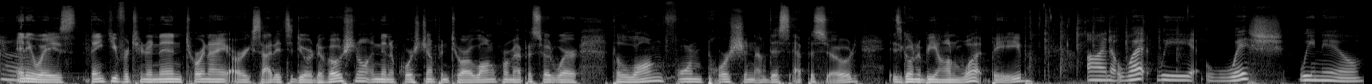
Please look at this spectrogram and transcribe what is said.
Oh. Anyways, thank you for tuning in. Tori and I are excited to do our devotional and then, of course, jump into our long form episode where the long form portion of this episode is going to be on what, babe? On what we wish we knew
